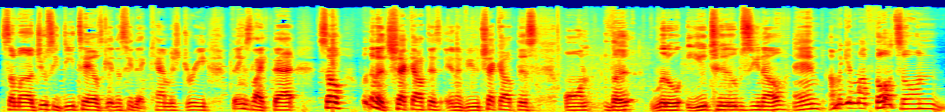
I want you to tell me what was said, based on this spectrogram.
some uh, juicy details, getting to see their chemistry, things like that. So we're gonna check out this interview, check out this on the little YouTubes, you know, and I'm gonna give my thoughts on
